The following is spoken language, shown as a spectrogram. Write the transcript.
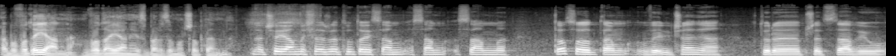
Albo woda Jan. Woda Jan jest bardzo moczopędna. Znaczy ja myślę, że tutaj sam, sam, sam to, co tam wyliczenia, które przedstawił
